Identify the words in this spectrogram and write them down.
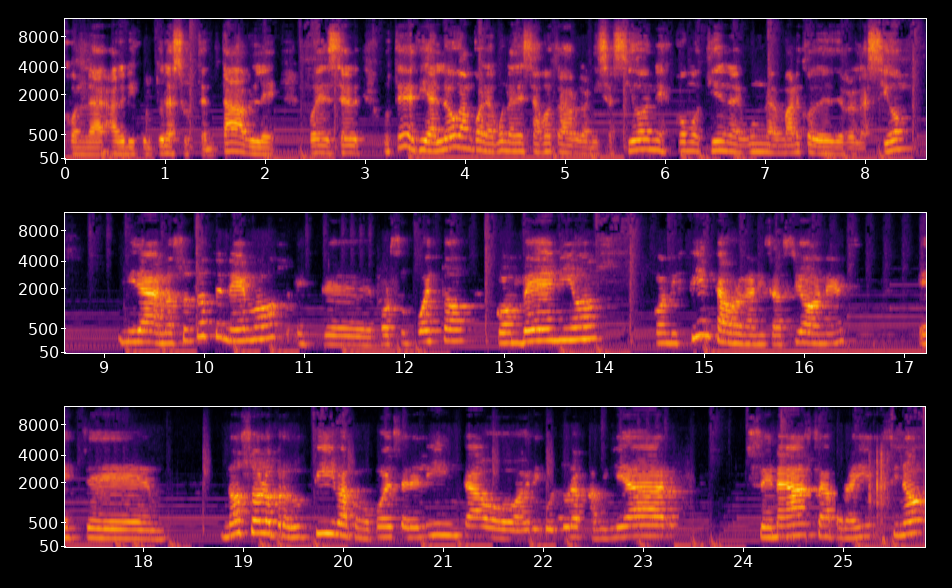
con la agricultura sustentable, pueden ser, ¿ustedes dialogan con alguna de esas otras organizaciones? ¿Cómo tienen algún marco de, relación? Mira, nosotros tenemos, este, por supuesto, convenios con distintas organizaciones, este, no solo productivas, como puede ser el INTA o agricultura familiar, SENASA, por ahí, sino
